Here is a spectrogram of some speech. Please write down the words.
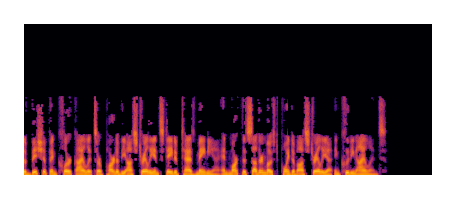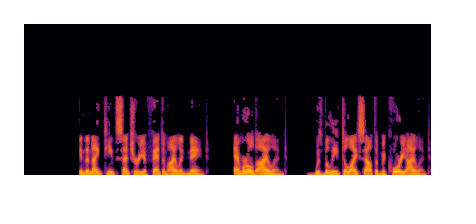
The Bishop and Clerk Islets are part of the Australian state of Tasmania and mark the southernmost point of Australia including islands. In the 19th century a phantom island named Emerald Island was believed to lie south of Macquarie Island.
